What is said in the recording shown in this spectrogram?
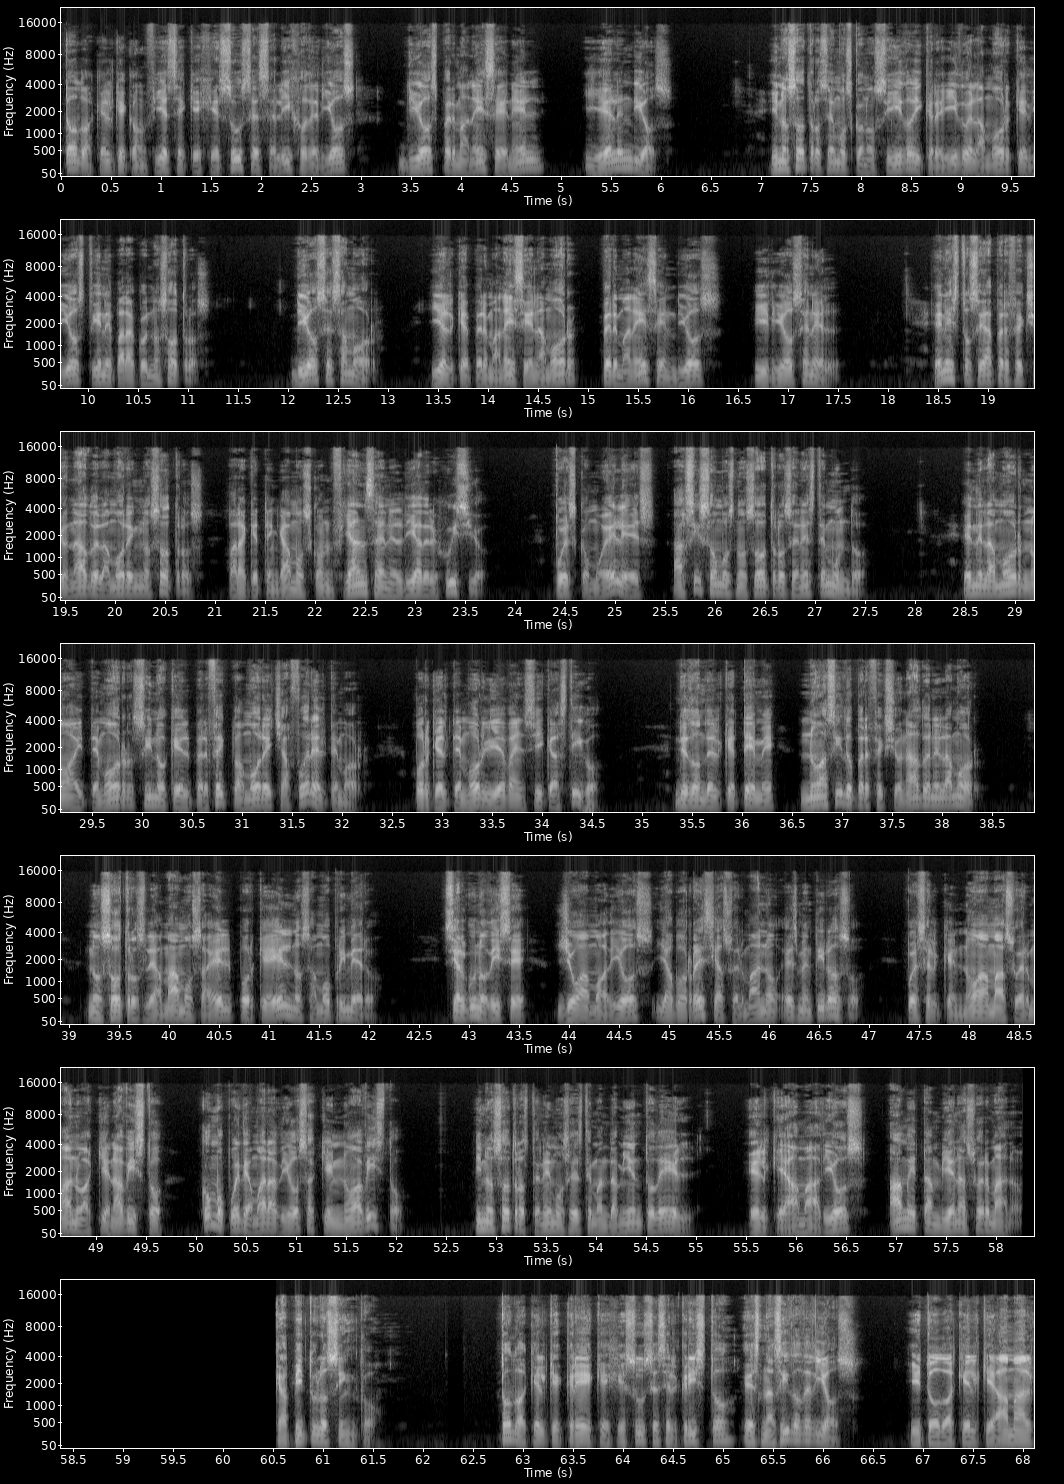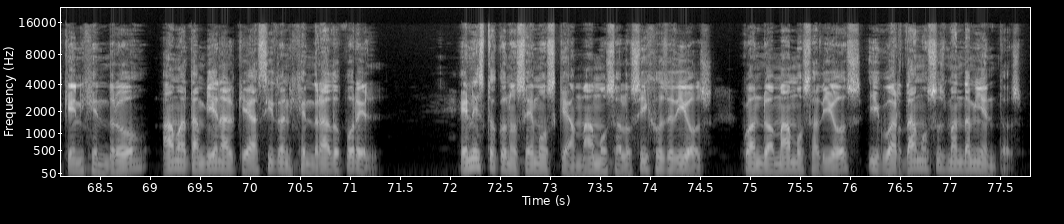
Todo aquel que confiese que Jesús es el Hijo de Dios, Dios permanece en Él y Él en Dios. Y nosotros hemos conocido y creído el amor que Dios tiene para con nosotros. Dios es amor, y el que permanece en amor, permanece en Dios, y Dios en él. En esto se ha perfeccionado el amor en nosotros, para que tengamos confianza en el día del juicio, pues como Él es, así somos nosotros en este mundo. En el amor no hay temor, sino que el perfecto amor echa fuera el temor, porque el temor lleva en sí castigo, de donde el que teme no ha sido perfeccionado en el amor. Nosotros le amamos a Él porque Él nos amó primero. Si alguno dice, yo amo a Dios y aborrece a su hermano, es mentiroso, pues el que no ama a su hermano a quien ha visto, ¿cómo puede amar a Dios a quien no ha visto? Y nosotros tenemos este mandamiento de Él, el que ama a Dios, ame también a su hermano. Capítulo 5 Todo aquel que cree que Jesús es el Cristo es nacido de Dios y todo aquel que ama al que engendró, ama también al que ha sido engendrado por él. En esto conocemos que amamos a los hijos de Dios, cuando amamos a Dios y guardamos sus mandamientos.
